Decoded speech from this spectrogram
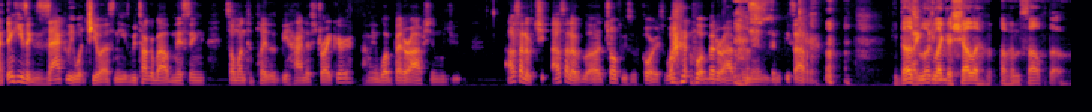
I think he's exactly what Chivas needs. We talk about missing someone to play the, behind a striker. I mean, what better option would you? Outside of outside of uh, trophies, of course. What what better option than, than Pizarro? He does Like, look can- like a shell of, of himself, though.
